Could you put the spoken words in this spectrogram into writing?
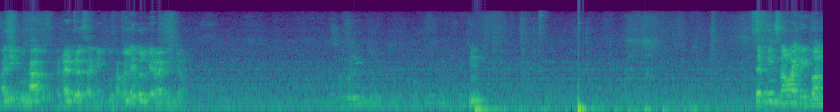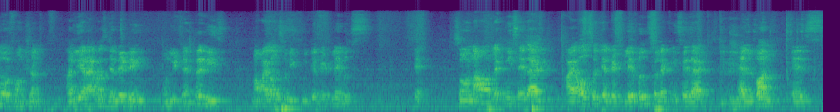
I need to have an address, I need to have a label where I can jump. Means now I need one more function. Earlier I was generating only temporaries, now I also need to generate labels. Okay? So now let me say that I also generate labels, so let me say that L1 is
